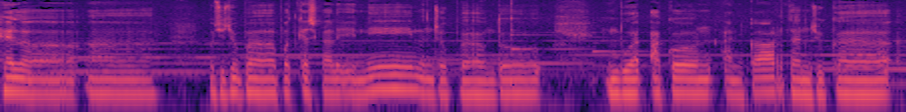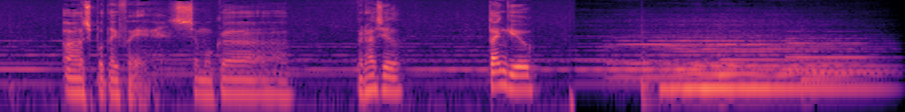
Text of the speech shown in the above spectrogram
Hello, uh, uji coba podcast kali ini mencoba untuk membuat akun Anchor dan juga uh, Spotify. Semoga berhasil. Thank you.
